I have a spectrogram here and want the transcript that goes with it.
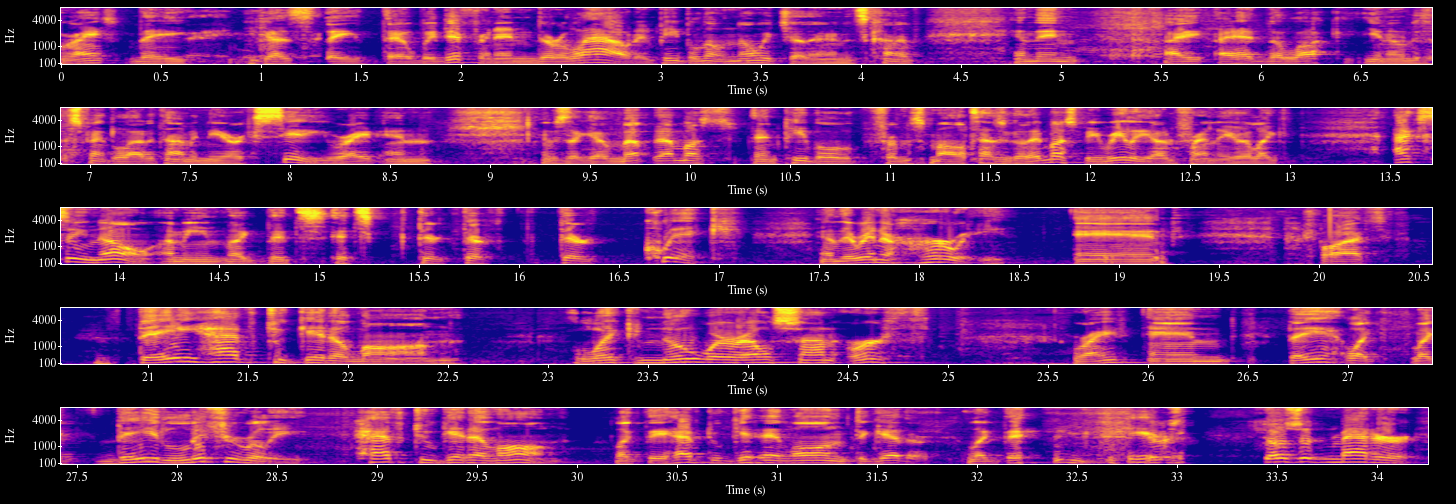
right? They because they they'll be different and they're loud and people don't know each other and it's kind of. And then I, I had the luck, you know, to spend a lot of time in New York City, right? And it was like oh, that must and people from small towns go, they must be really unfriendly or like. Actually, no. I mean, like it's it's they're they're they're quick and they're in a hurry and but they have to get along like nowhere else on earth right and they like like they literally have to get along like they have to get along together like they doesn't matter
